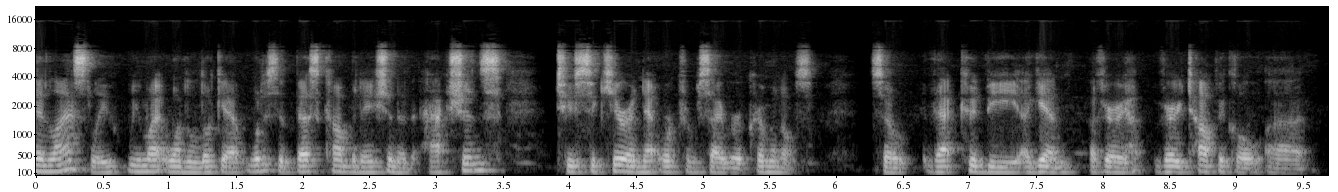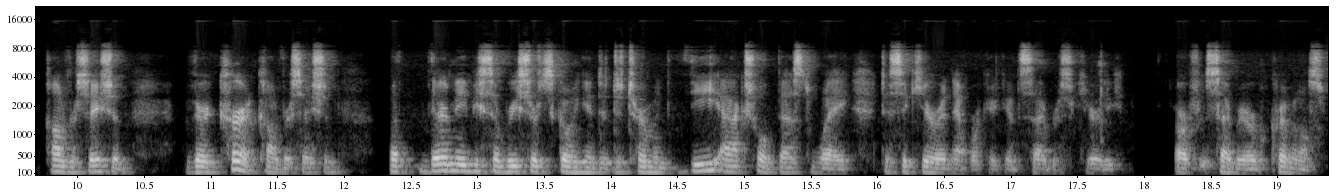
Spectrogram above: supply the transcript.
then lastly, we might want to look at what is the best combination of actions to secure a network from cyber criminals. So that could be, again, a very, very topical uh, conversation, a very current conversation, but there may be some research going in to determine the actual best way to secure a network against cybersecurity or cyber criminals.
